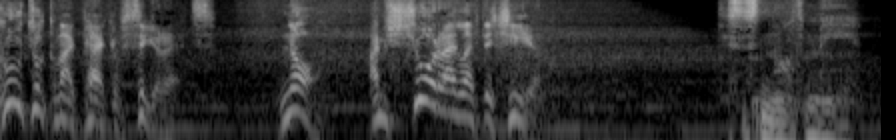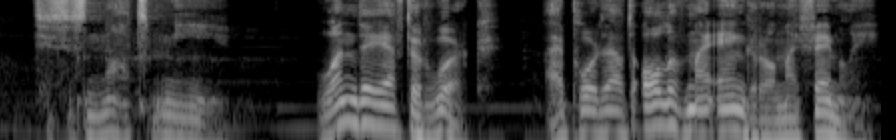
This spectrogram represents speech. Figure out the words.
Who took my pack of cigarettes? No, I'm sure I left it here. This is not me. This is not me. One day after work, I poured out all of my anger on my family.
